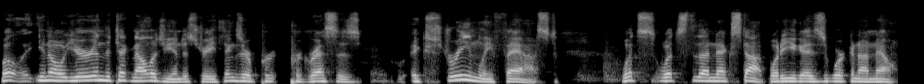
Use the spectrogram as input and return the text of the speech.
Well, you know, you're in the technology industry; things are pro- progresses extremely fast what's what's the next stop? What are you guys working on now?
